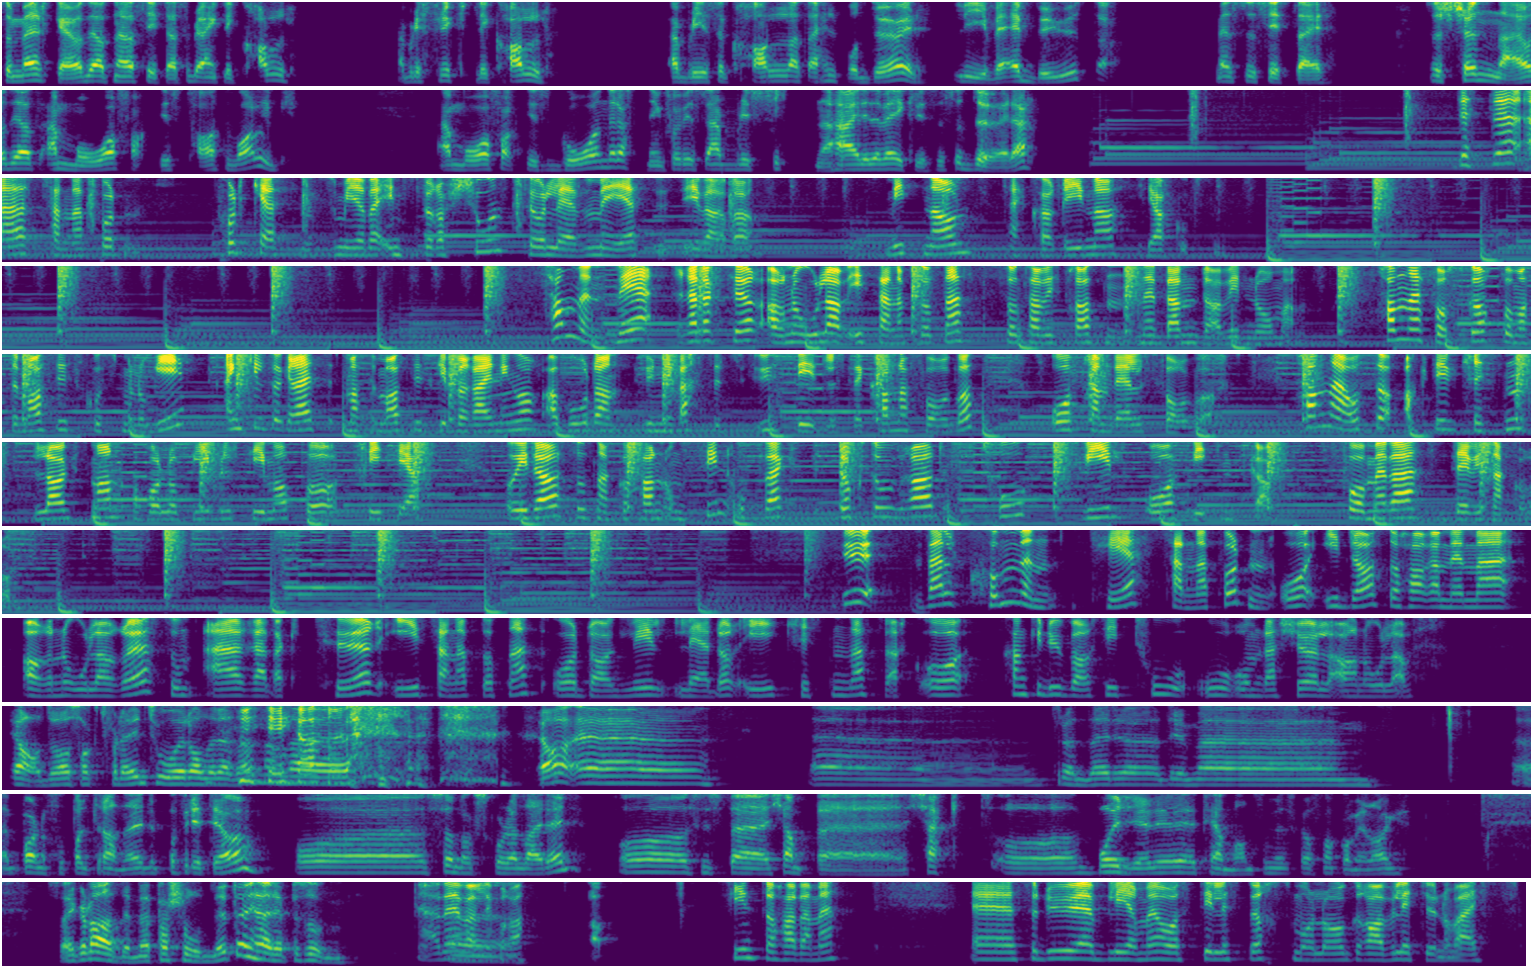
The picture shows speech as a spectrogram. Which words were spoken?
så merker jeg jo det at når jeg sitter her, så blir jeg egentlig kald. Jeg blir fryktelig kald. Jeg blir så kald at jeg holder på å dø. Livet ebber ut da, mens du sitter der. Så skjønner jeg jo det at jeg må faktisk ta et valg. Jeg må faktisk gå en retning, for hvis jeg blir sittende her i det veikrysset, så dør jeg. Dette er Senderpodden, podkasten som gir deg inspirasjon til å leve med Jesus i hverdagen. Mitt navn er Karina Jacobsen. Sammen med redaktør Arne Olav i sennep.net så tar vi praten med Ben David Normann. Han er forsker på matematisk kosmologi, enkelt og greit matematiske beregninger av hvordan universets utvidelse kan ha foregått, og fremdeles foregår. Han er også aktiv kristen, lagsmann og holder bibeltimer på fritida. Og i dag så snakker han om sin oppvekst, doktorgrad, tro, tvil og vitenskap. Få med deg det vi snakker om. Du, velkommen til Sennepodden. Og i dag så har jeg med meg Arne Ola Rød, som er redaktør i sennep.net og daglig leder i Kristen Nettverk. Og kan ikke du bare si to ord om deg sjøl, Arne Olav? Ja, du har sagt flere enn to år allerede. Men ja, ja eh, eh, trønder eh, driver med eh, barnefotballtrener på fritida og søndagsskolelærer. Og syns det er kjempekjekt å bore i de temaene som vi skal snakke om i dag. Så jeg gleder meg personlig til denne episoden. Ja, det er veldig bra. Eh, ja. Fint å ha deg med. Eh, så du blir med å stille spørsmål og grave litt underveis.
